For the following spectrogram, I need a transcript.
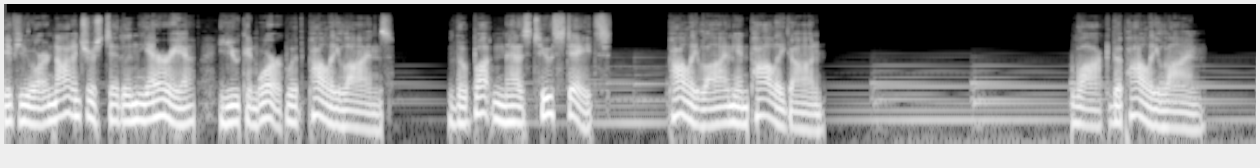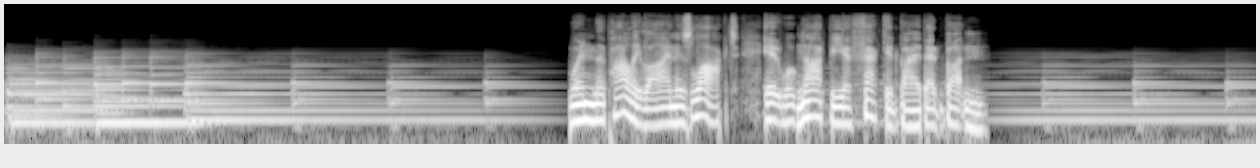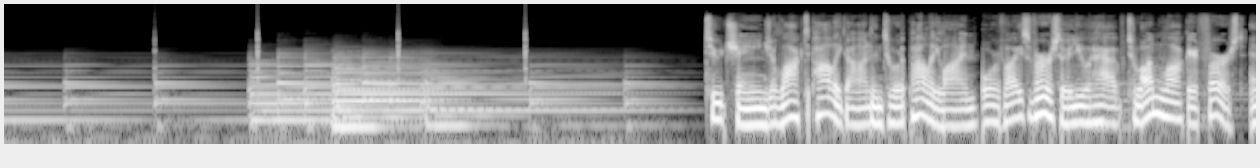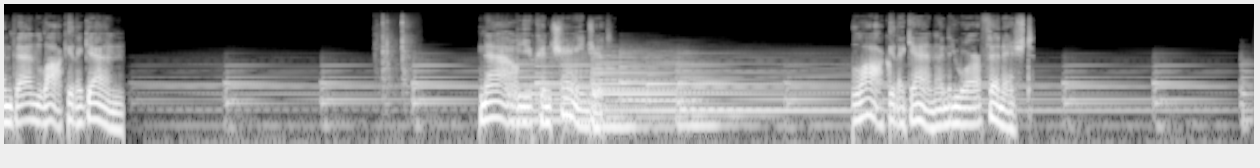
If you are not interested in the area, you can work with polylines. The button has two states. Polyline and polygon. Lock the polyline. When the polyline is locked, it will not be affected by that button. To change a locked polygon into a polyline or vice versa you have to unlock it first and then lock it again. Now you can change it. Lock it again and you are finished.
